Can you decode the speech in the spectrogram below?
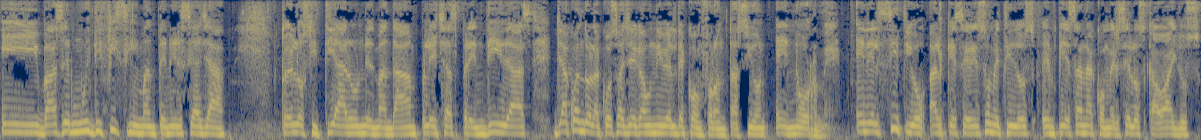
y va a ser muy difícil mantenerse allá. Entonces los sitiaron, les mandaban flechas prendidas, ya cuando la cosa llega a un nivel de confrontación enorme. En el sitio al que se ven sometidos empiezan a comerse los caballos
